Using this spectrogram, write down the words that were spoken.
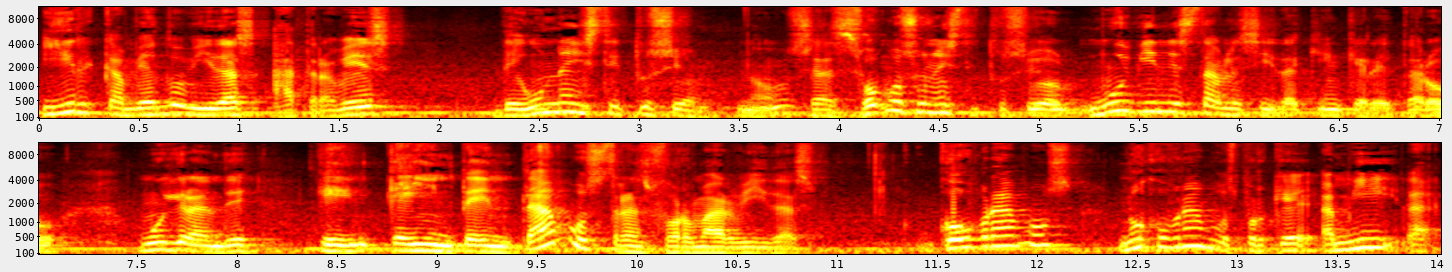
Ir cambiando vidas a través de una institución, ¿no? O sea, somos una institución muy bien establecida aquí en Querétaro, muy grande, que, que intentamos transformar vidas. ¿Cobramos? No cobramos, porque a mí la,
